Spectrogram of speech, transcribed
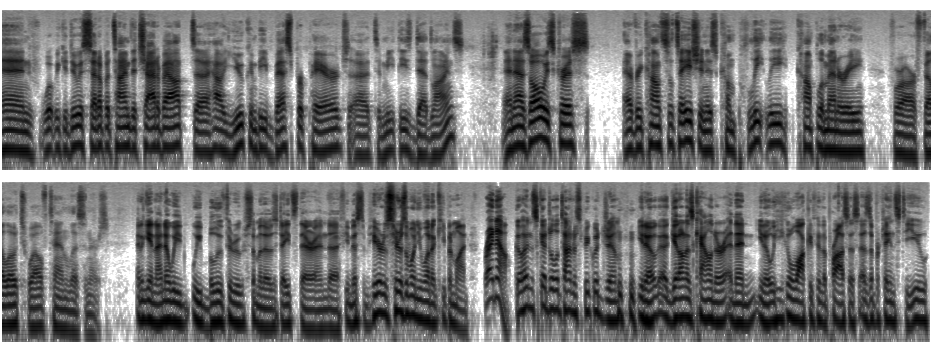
And what we could do is set up a time to chat about uh, how you can be best prepared uh, to meet these deadlines. And as always, Chris, every consultation is completely complimentary for our fellow 1210 listeners. And again, I know we we blew through some of those dates there, and uh, if you missed them, here's here's the one you want to keep in mind right now. Go ahead and schedule a time to speak with Jim. you know, uh, get on his calendar, and then you know he can walk you through the process as it pertains to you,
